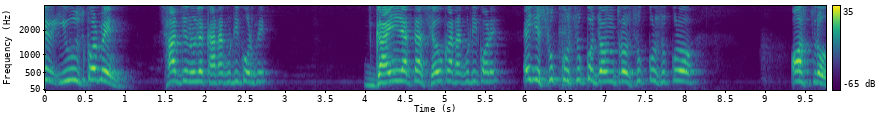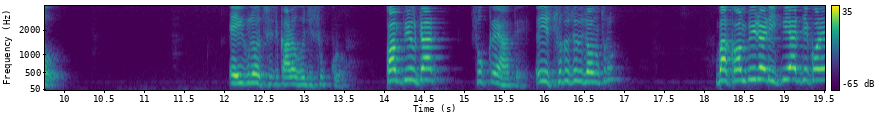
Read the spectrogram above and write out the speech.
ইউজ করবেন সার্জেন হলে কাটাকুটি করবে। গাইনি ডাক্তার সেও কাটাকুটি করে। এই যে সূক্ষ্ম সূক্ষ্ম যন্ত্র, সূক্ষ্ম সূক্ষ্ম অস্ত্র, এইগুলো হচ্ছে কারও হচ্ছে শুক্র কম্পিউটার শুক্রের হাতে, এই যে ছোটো ছোটো যন্ত্র। বা কম্পিউটার রিপেয়ার যে করে,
